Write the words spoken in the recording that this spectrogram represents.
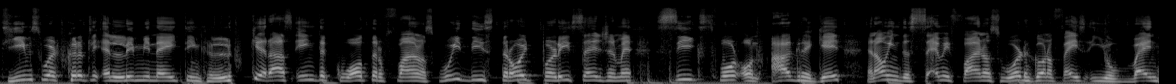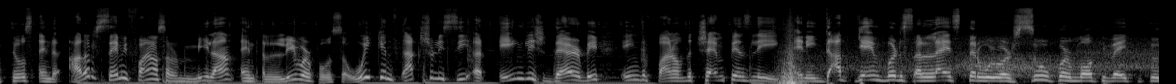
teams we're currently eliminating. Look at us in the quarterfinals. We destroyed Paris Saint-Germain 6-4 on aggregate and now in the semifinals we're gonna face Juventus and the other semifinals are Milan and Liverpool. So we can actually see an English derby in the final of the Champions League. And in that game versus Leicester, we were super motivated to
